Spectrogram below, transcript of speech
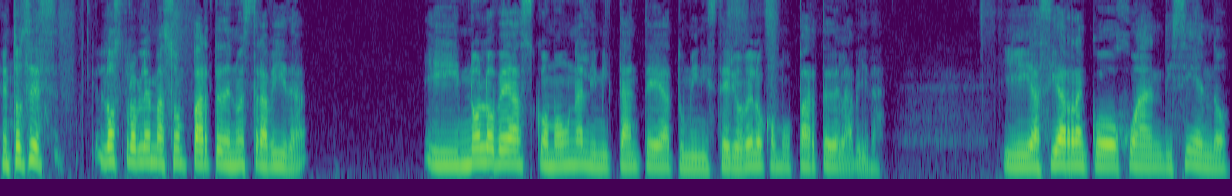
Entonces, los problemas son parte de nuestra vida y no lo veas como una limitante a tu ministerio, velo como parte de la vida. Y así arrancó Juan diciendo,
